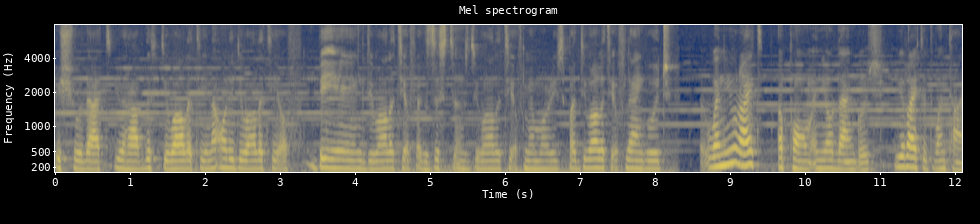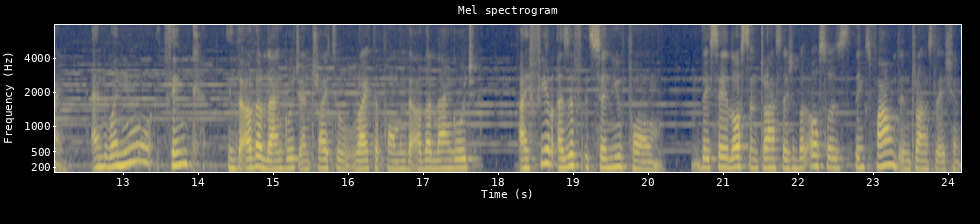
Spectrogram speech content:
issue that you have this duality, not only duality of being, duality of existence, duality of memories, but duality of language. When you write a poem in your language, you write it one time. And when you think in the other language and try to write a poem in the other language, I feel as if it's a new poem they say lost in translation, but also things found in translation.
